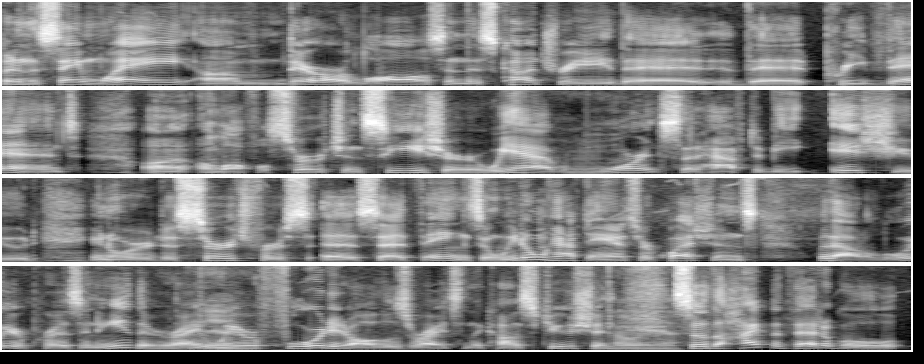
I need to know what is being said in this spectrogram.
But in the same way, um, there are laws in this country that, that prevent uh, unlawful search and seizure. We have warrants that have to be issued in order to search for uh, said things. And we don't have to answer questions without a lawyer present either, right? We are afforded all those rights in the Constitution. Oh, yeah. So the hypothetical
